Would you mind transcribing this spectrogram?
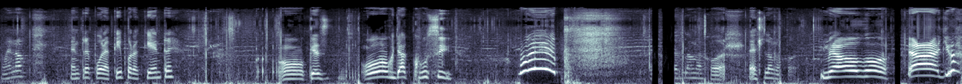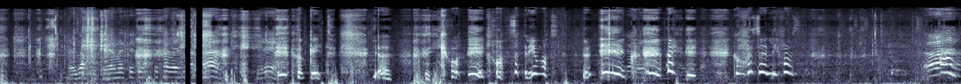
Bueno, entre por aquí, por aquí, entre. Oh, ¿qué es? Oh, jacuzzi. ¡Uy! Es lo mejor, es lo mejor. Me ahogo. ¡Ah, pues obviamente tienes que saber nadar. Mire, Ok, ya. ¿Cómo, cómo salimos? venga, venga, venga. ¿Cómo salimos? ¡Ah!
